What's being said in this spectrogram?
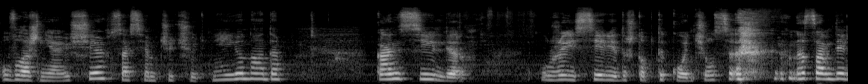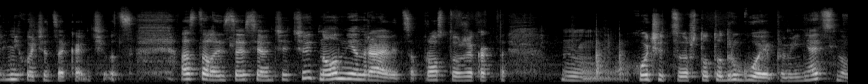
увлажняющая, совсем чуть-чуть мне ее надо. Консилер уже из серии «Да чтоб ты кончился». На самом деле не хочет заканчиваться. Осталось совсем чуть-чуть, но он мне нравится. Просто уже как-то хочется что-то другое поменять. Ну,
